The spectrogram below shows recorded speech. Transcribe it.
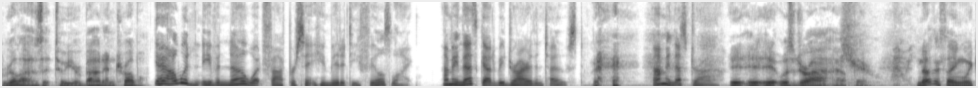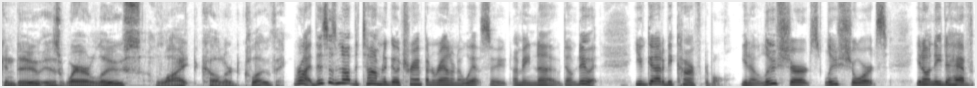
realize it till you're about in trouble. Yeah, I wouldn't even know what 5% humidity feels like. I mean, that's got to be drier than toast. I mean, that's dry. It, it, it was dry out there. Another thing we can do is wear loose, light colored clothing. Right. This is not the time to go tramping around in a wetsuit. I mean, no, don't do it. You've got to be comfortable. You know, loose shirts, loose shorts. You don't need to have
